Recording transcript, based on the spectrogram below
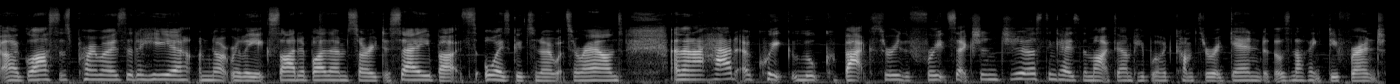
uh, glasses promos that are here. I'm not really excited by them, sorry to say, but it's always good to know what's around. And then I had a quick look back through the fruit section just in case the markdown people had come through again, but there was nothing different.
